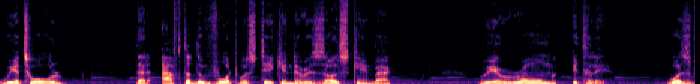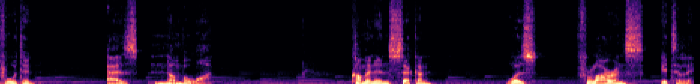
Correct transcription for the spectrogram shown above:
We are told that after the vote was taken, the results came back where Rome, Italy, was voted as number one. Coming in second was Florence, Italy.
